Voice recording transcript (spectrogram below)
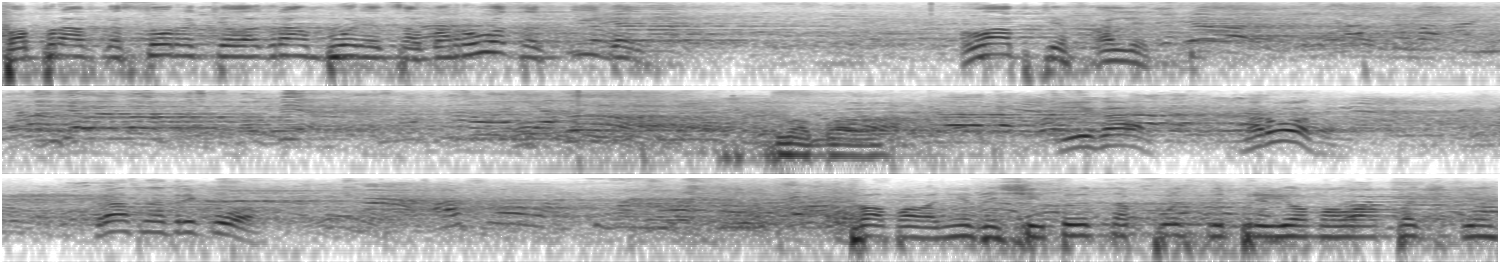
Поправка 40 килограмм борется Морозов Игорь. Лаптев Олег. Два балла. Игорь, Морозов. Красное трико. Два балла не засчитываются после приема лампочки.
